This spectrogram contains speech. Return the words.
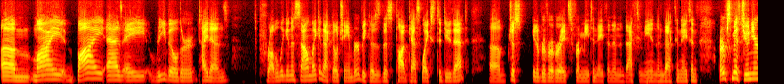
Um, my buy as a rebuilder tight ends probably going to sound like an echo chamber because this podcast likes to do that. Um, just it reverberates from me to Nathan and then back to me and then back to Nathan. Irv Smith Jr.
